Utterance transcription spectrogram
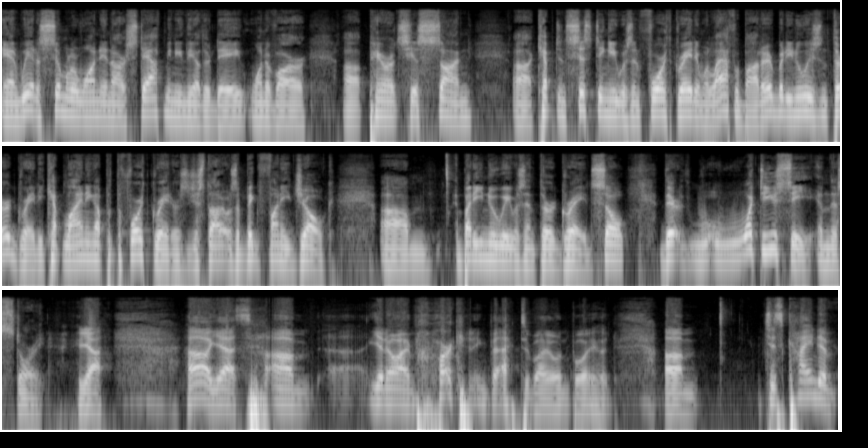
And we had a similar one in our staff meeting the other day. One of our uh, parents, his son, uh, kept insisting he was in fourth grade and would laugh about it. Everybody knew he was in third grade. He kept lining up with the fourth graders. Just thought it was a big funny joke. Um, but he knew he was in third grade. So, there, what do you see in this story? Yeah. Oh yes. Um, uh, you know, I'm harkening back to my own boyhood. Um, just kind of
